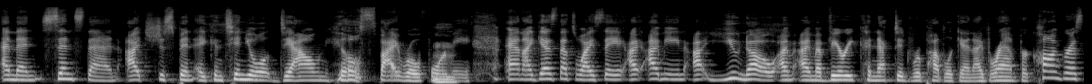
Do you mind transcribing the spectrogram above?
And then since then, it's just been a continual downhill spiral for me. And I guess that's why I say, I, I mean, uh, you know, I'm, I'm a very connected Republican. I've ran for Congress.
